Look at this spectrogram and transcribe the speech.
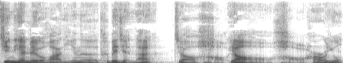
今天这个话题呢，特别简单，叫好药好好用。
